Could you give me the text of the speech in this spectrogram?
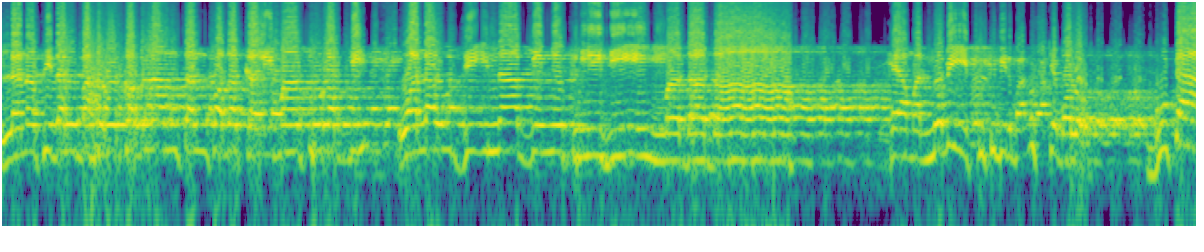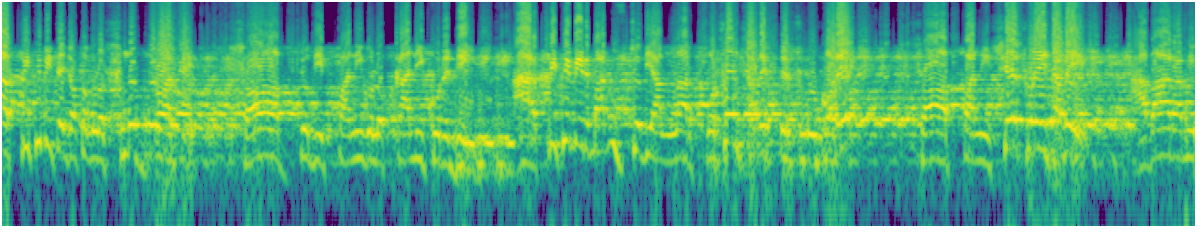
لنفد البحر قبل أن تنفذ كلمات ربي ولو جئنا بمثله مددا হে আমার নবী পৃথিবীর মানুষকে বলো গোটা পৃথিবীতে যতগুলো সমুদ্র আছে সব যদি পানিগুলো কালি করে দিই আর পৃথিবীর মানুষ যদি আল্লাহর প্রশংসা দেখতে শুরু করে সব পানি শেষ হয়ে যাবে। আবার আমি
